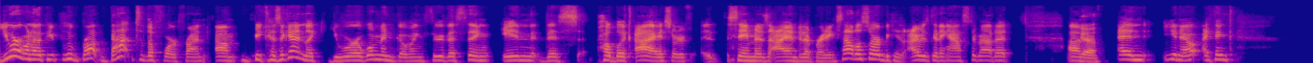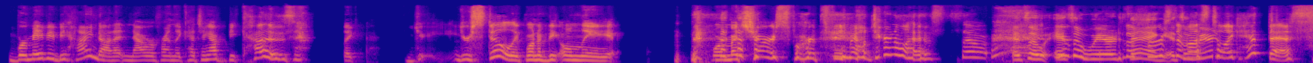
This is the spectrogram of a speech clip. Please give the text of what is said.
you are one of the people who brought that to the forefront um, because again like you were a woman going through this thing in this public eye sort of uh, same as i ended up writing saddle sore because i was getting asked about it um, Yeah. and you know i think we're maybe behind on it and now we're finally catching up because like you're still like one of the only more mature sports female journalists so It's a it's a weird the thing. first It's of a us weird. to like hit this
